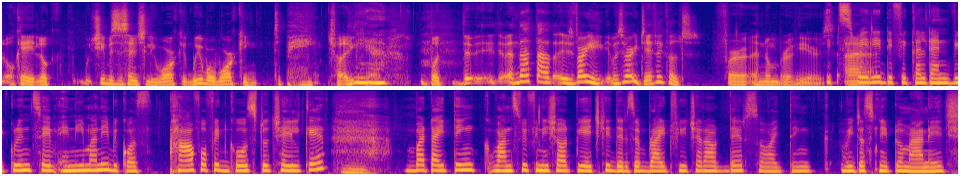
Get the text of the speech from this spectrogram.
Okay, look, she was essentially working. We were working to pay childcare, but the, and that that is very it was very difficult for a number of years. It's Uh, very difficult, and we couldn't save any money because half of it goes to childcare. Mm. But I think once we finish our PhD, there is a bright future out there. So I think we just need to manage.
